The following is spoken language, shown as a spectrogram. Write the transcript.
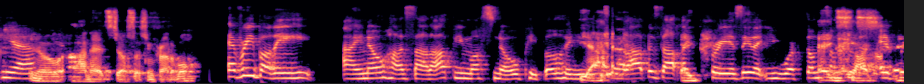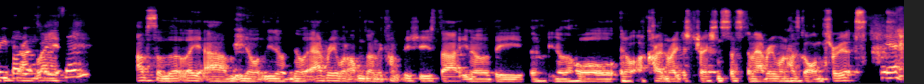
Yeah. You know, and it's just it's incredible. Everybody I know has that app. You must know people who use yeah. that app. Is that like crazy that you worked on something exactly. that everybody exactly. uses? Absolutely. Um, you know, you know, you know, everyone up and down the country's used that. You know, the, the, you know the whole you know account registration system. Everyone has gone through it. Yeah.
